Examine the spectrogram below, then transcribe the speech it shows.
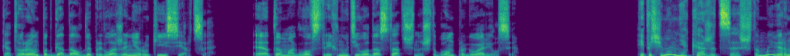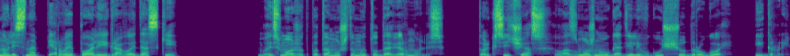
который он подгадал для предложения руки и сердца. Это могло встряхнуть его достаточно, чтобы он проговорился. «И почему мне кажется, что мы вернулись на первое поле игровой доски?» «Быть может, потому что мы туда вернулись. Только сейчас, возможно, угодили в гущу другой игры».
